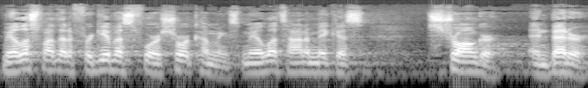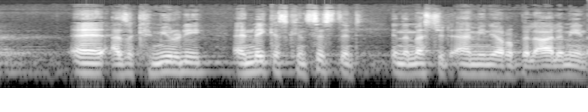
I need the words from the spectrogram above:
May Allah subhanahu wa ta'ala forgive us for our shortcomings. May Allah Ta'ala make us stronger and better eh, as a community and make us consistent in the Masjid. Ameen Ya Rabbil Alameen.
